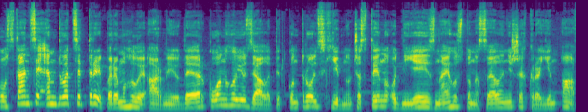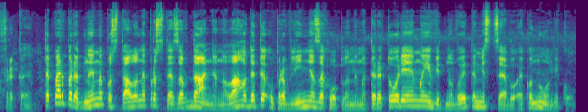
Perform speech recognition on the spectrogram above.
Повстанці М-23 перемогли армію ДР Конго і взяли під контроль східну частину однієї з найгустонаселеніших країн Африки. Тепер перед ними постало непросте завдання налагодити управління захопленими територіями і відновити місцеву економіку.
